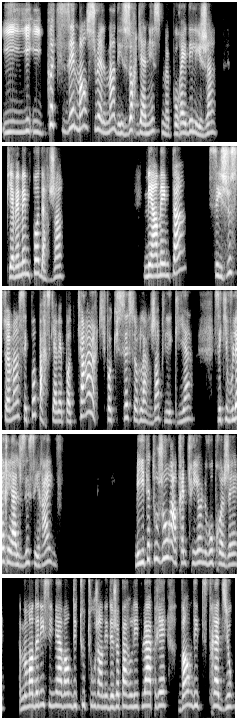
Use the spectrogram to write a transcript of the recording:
il, cotisait mensuellement des organismes pour aider les gens, puis il n'y avait même pas d'argent. Mais en même temps, c'est justement, c'est pas parce qu'il n'y avait pas de cœur qu'il focusait sur l'argent puis les clients, c'est qu'il voulait réaliser ses rêves. Mais il était toujours en train de créer un nouveau projet. À un moment donné, il s'est mis à vendre des toutous, j'en ai déjà parlé. Puis là, après, vendre des petites radios.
